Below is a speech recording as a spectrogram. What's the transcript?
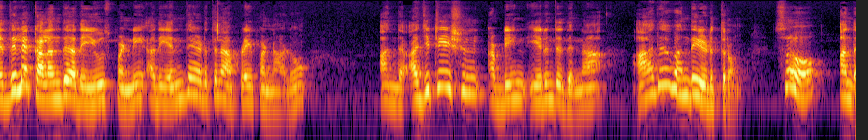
எதில் கலந்து அதை யூஸ் பண்ணி அது எந்த இடத்துல அப்ளை பண்ணாலும் அந்த அஜிடேஷன் அப்படின்னு இருந்ததுன்னா அதை வந்து எடுத்துரும். ஸோ அந்த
